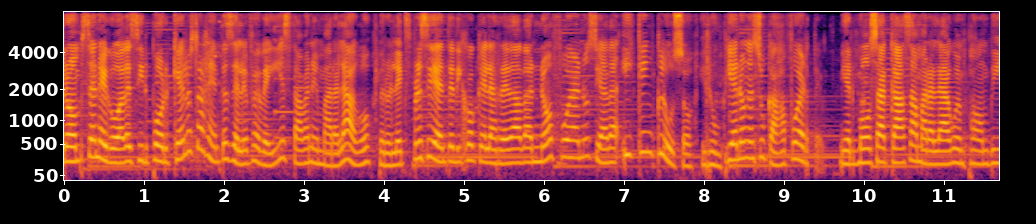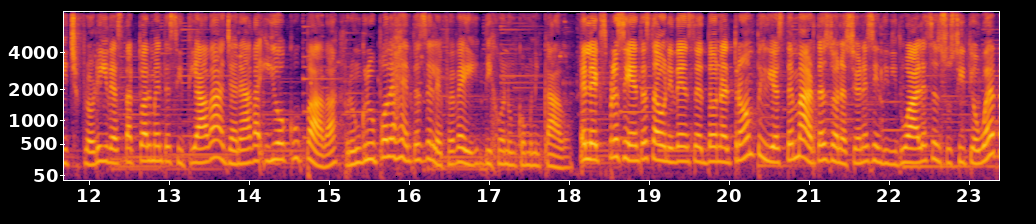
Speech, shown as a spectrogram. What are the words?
Trump se negó a decir por qué los agentes del FBI estaban en Mar-a-Lago, pero el expresidente dijo que la redada no fue anunciada y que incluso irrumpieron en su caja fuerte. Mi hermosa casa Mar-a-Lago en Palm Beach, Florida, está actualmente sitiada, allanada y ocupada por un grupo de agentes del FBI, dijo en un comunicado. El expresidente estadounidense Donald Trump pidió este martes donaciones individuales en su sitio web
